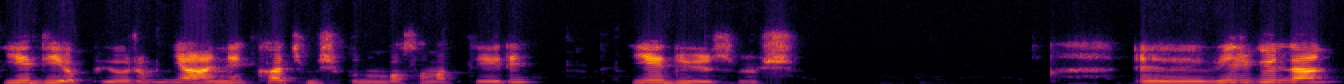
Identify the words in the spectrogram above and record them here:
7 yapıyorum. Yani kaçmış bunun basamak değeri? 700'müş. Ee, virgülden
